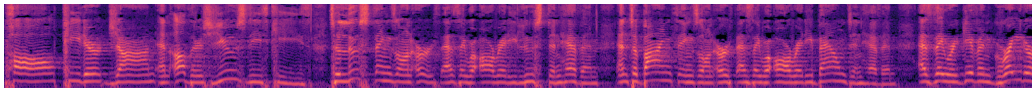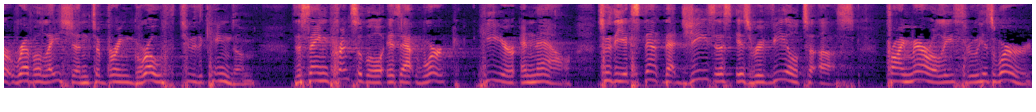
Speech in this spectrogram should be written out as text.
Paul, Peter, John, and others used these keys to loose things on earth as they were already loosed in heaven, and to bind things on earth as they were already bound in heaven, as they were given greater revelation to bring growth to the kingdom. The same principle is at work here and now, to the extent that Jesus is revealed to us, primarily through his word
